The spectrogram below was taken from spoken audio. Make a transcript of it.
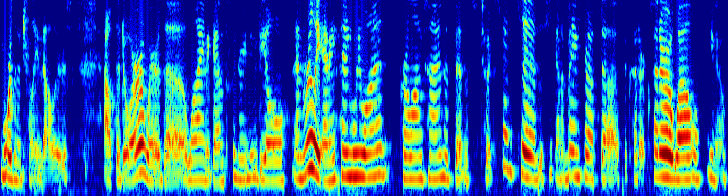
more than a trillion dollars out the door, where the line against the Green New Deal and really anything we want for a long time has been this is too expensive, this is going to bankrupt us, et cetera, et cetera. Well, you know,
